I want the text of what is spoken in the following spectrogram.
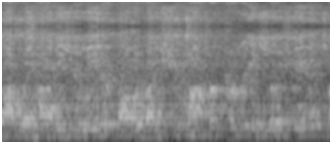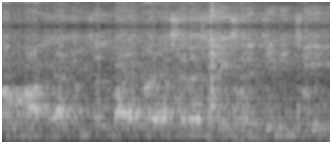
Broadway Hobbies your leader, followed by Schumacher, Curry, Associated, Tomahawk, Atkinson, Viagra, SNS, Mason, and DDT.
